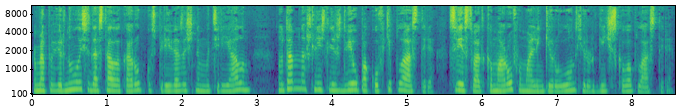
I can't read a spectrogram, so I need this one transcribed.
Она повернулась и достала коробку с перевязочным материалом, но там нашлись лишь две упаковки пластыря, средства от комаров и маленький рулон хирургического пластыря.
